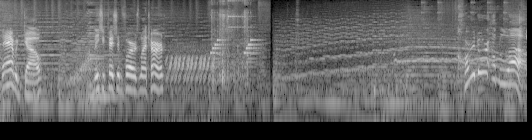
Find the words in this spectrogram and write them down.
There we go. At least you finished it before it was my turn. Corridor of Love.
